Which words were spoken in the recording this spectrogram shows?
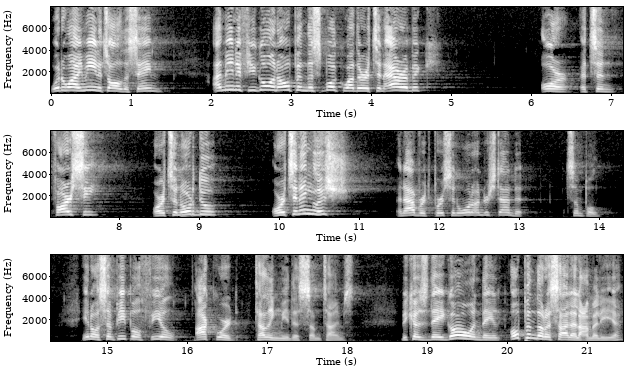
What do I mean it's all the same? I mean, if you go and open this book, whether it's in Arabic or it's in Farsi or it's in Urdu or it's in English, an average person won't understand it. It's simple. You know, some people feel awkward telling me this sometimes because they go and they open the Risala al Amaliyah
